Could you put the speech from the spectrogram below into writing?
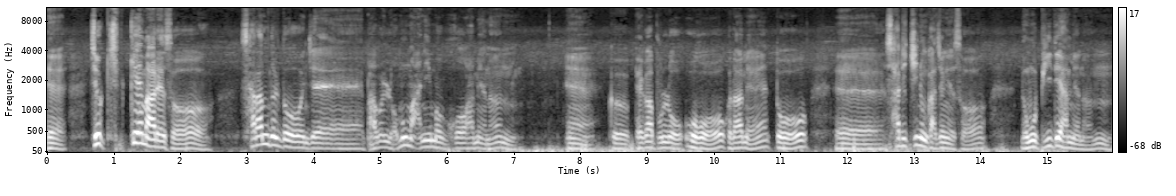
예. 즉 쉽게 말해서 사람들도 이제 밥을 너무 많이 먹고 하면은 예, 그 배가 불러오고 그 다음에 또 에, 살이 찌는 과정에서 너무 비대하면은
